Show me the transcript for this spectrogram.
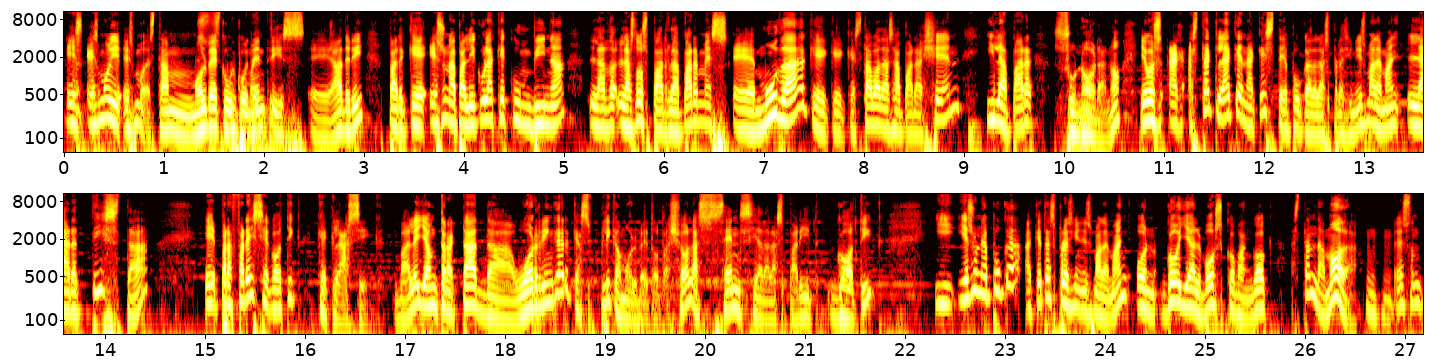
és, és molt, és, està molt bé que ho comentis, eh, Adri, perquè és una pel·lícula que combina la, les dues parts, la part més eh, muda, que, que, que estava desapareixent, i la part sonora. No? Llavors, està clar que en aquesta època de l'expressionisme alemany, l'artista eh, prefereix ser gòtic que clàssic. Vale? Hi ha un tractat de Warringer que explica molt bé tot això, l'essència de l'esperit gòtic, i, I és una època, aquest expressionisme alemany, on Goya, el Bosco, Van Gogh estan de moda. eh? Són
